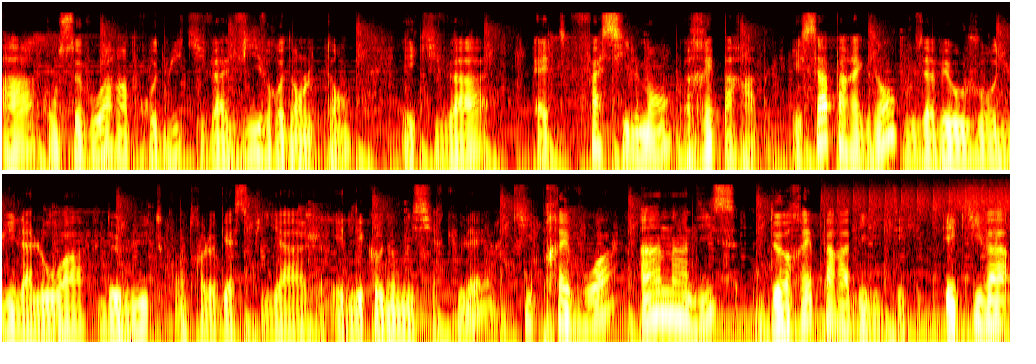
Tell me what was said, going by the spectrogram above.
à concevoir un produit qui va vivre dans le temps et qui va être facilement réparable. Et ça, par exemple, vous avez aujourd'hui la loi de lutte contre le gaspillage et de l'économie circulaire qui prévoit un indice de réparabilité et qui va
